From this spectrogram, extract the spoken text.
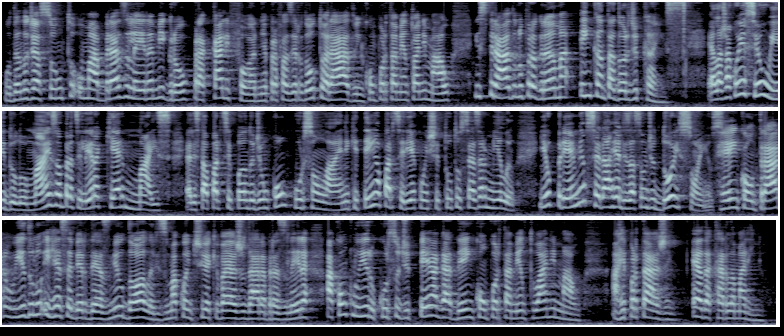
Mudando de assunto, uma brasileira migrou para a Califórnia para fazer doutorado em comportamento animal, inspirado no programa Encantador de Cães. Ela já conheceu o ídolo, mas a brasileira quer mais. Ela está participando de um concurso online que tem a parceria com o Instituto César Milan. E o prêmio será a realização de dois sonhos: reencontrar o ídolo e receber 10 mil dólares, uma quantia que vai ajudar a brasileira a concluir o curso de PhD em comportamento animal. A reportagem é da Carla Marinho.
